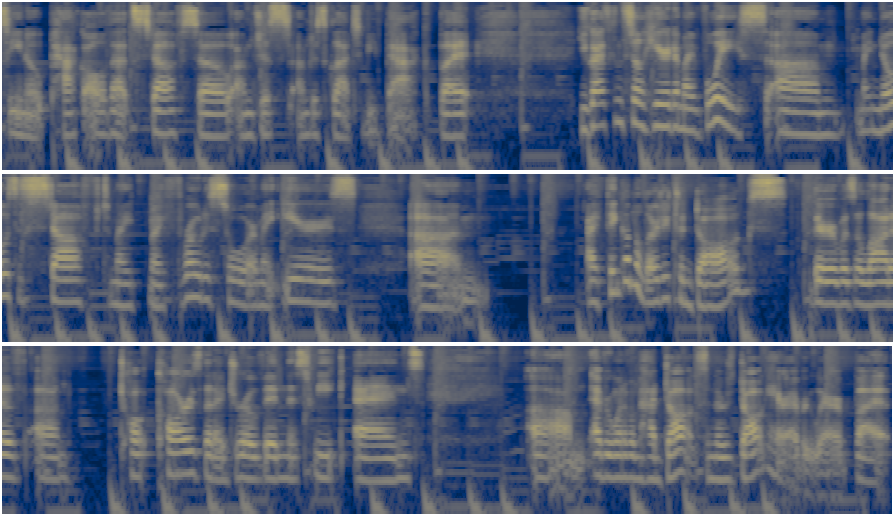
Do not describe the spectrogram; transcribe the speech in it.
to you know pack all that stuff. So i'm just i'm just glad to be back. But you guys can still hear it in my voice. Um, my nose is stuffed. My my throat is sore. My ears. Um, i think i'm allergic to dogs. There was a lot of um, cars that i drove in this week and um, every one of them had dogs and there's dog hair everywhere. But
